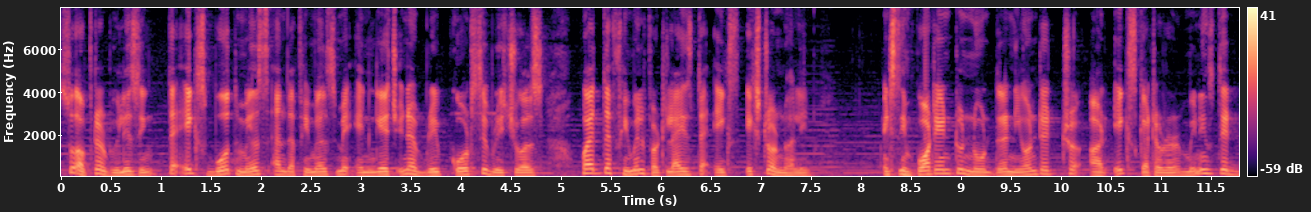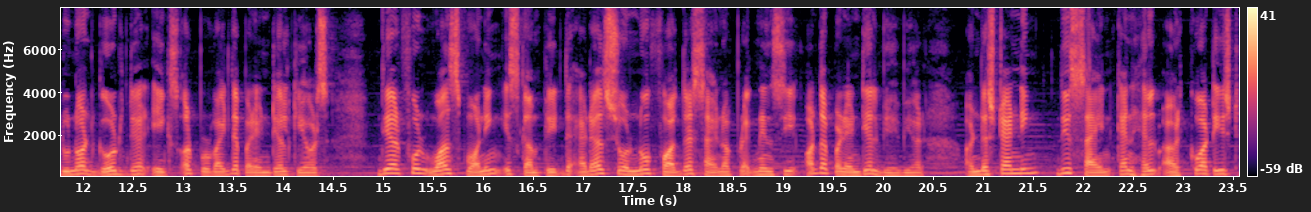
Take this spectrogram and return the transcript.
So after releasing, the eggs both males and the females may engage in a brief courtship rituals where the female fertilizes the eggs externally. It's important to note that neon tetra are egg scatterer, meaning they do not guard their eggs or provide the parental cares. Therefore, once spawning is complete, the adults show no further sign of pregnancy or the parental behavior. Understanding this sign can help aquarists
